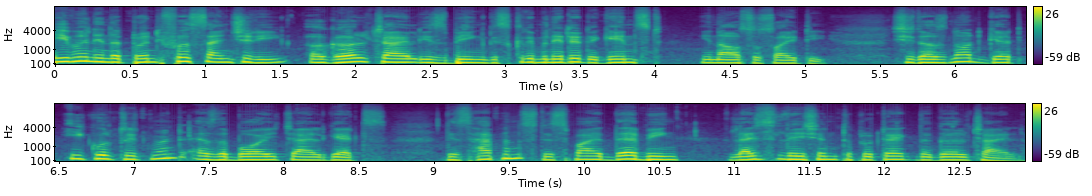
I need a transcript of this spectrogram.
Even in the 21st century, a girl child is being discriminated against in our society. She does not get equal treatment as the boy child gets. This happens despite there being legislation to protect the girl child.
